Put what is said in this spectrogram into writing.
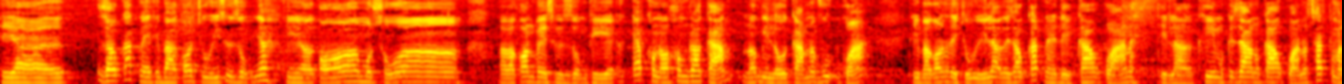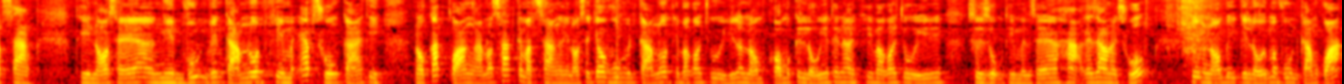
thì à, uh, dao cắt này thì bà con chú ý sử dụng nhá. Thì uh, có một số uh, bà con về sử dụng thì ép không nó không ra cám nó bị lối cám nó vụn quá thì bà con có thể chú ý là cái dao cắt này để cao quá này. Thì là khi mà cái dao nó cao quá, nó sát cái mặt sàng, thì nó sẽ nghiền vụn viên cám luôn. Khi mà ép xuống cái thì nó cắt quá ngắn, nó sát cái mặt sàng thì nó sẽ cho vụn viên cám luôn. Thì bà con chú ý là nó có một cái lối như thế này. Khi bà con chú ý sử dụng thì mình sẽ hạ cái dao này xuống. Khi mà nó bị cái lối mà vụn cám quá,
